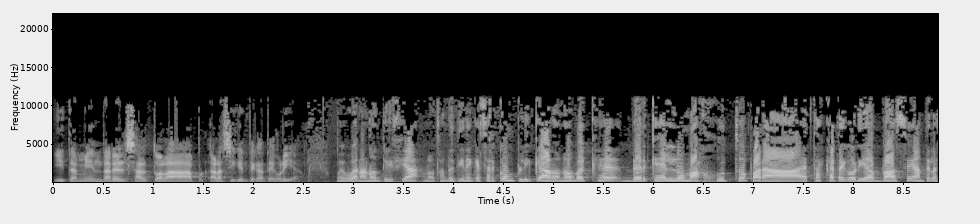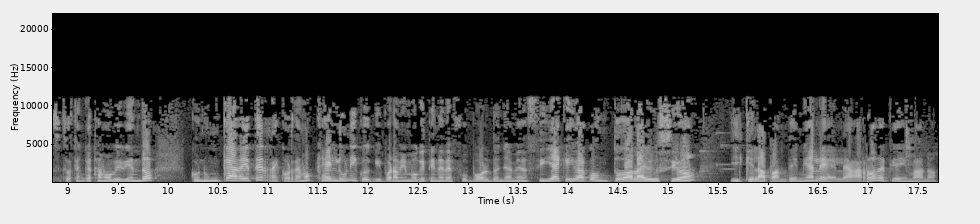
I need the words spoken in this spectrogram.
y también dar el salto a la, a la siguiente categoría. Muy buena noticia, no obstante tiene que ser complicado, ¿no? Ver que, ver qué es lo más justo para estas categorías base ante la situación que estamos viviendo con un cadete, recordemos que es el único equipo ahora mismo que tiene de fútbol Doña Mencía, que iba con toda la ilusión y que la pandemia le, le agarró de pie y mano.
